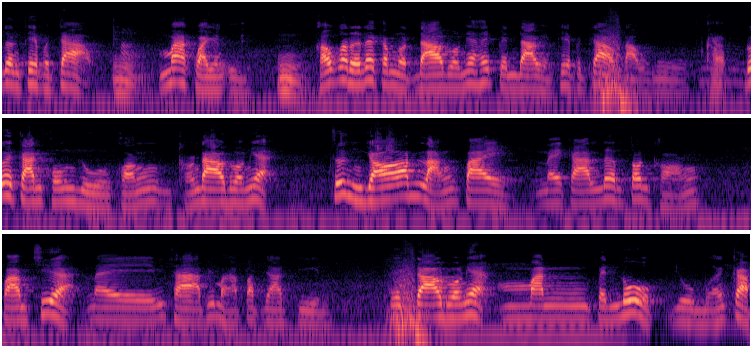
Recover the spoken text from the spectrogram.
เรื่องเทพเจ้าอืมมากกว่าอย่างอื่น อืมเขาก็เลยได้กำหนดดาวดวงเนี้ยให้เป็นดาวแห่งเทพเจ้าเต่างู ครับ ด้วยการคงอยู่ของของดาวดวงเนี่ย ซึ่งย้อนหลังไปในการเริ่มต้นของความเชื่อในวิชาอภิมหาปรัชญาจีนกลุ่มดาวดวงเนี่ยมันเป็นรูปอยู่เหมือนกับ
